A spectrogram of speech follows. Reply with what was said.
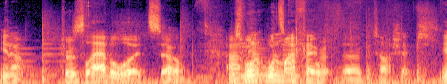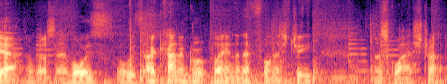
you know True. slab of wood. So It's um, one, yeah, one of my favourite uh, guitar shapes. Yeah. I've got to say, I've always, always, I kind of grew up playing an F1 SG and a Squier Strat,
